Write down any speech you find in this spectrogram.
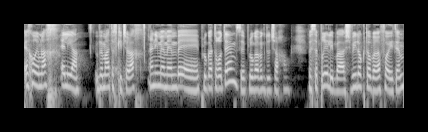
איך קוראים לך? אליה. ומה התפקיד שלך? אני מ"מ בפלוגת רותם, זה פלוגה בגדוד שחר. וספרי לי, בשביעי לאוקטובר איפה הייתם?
